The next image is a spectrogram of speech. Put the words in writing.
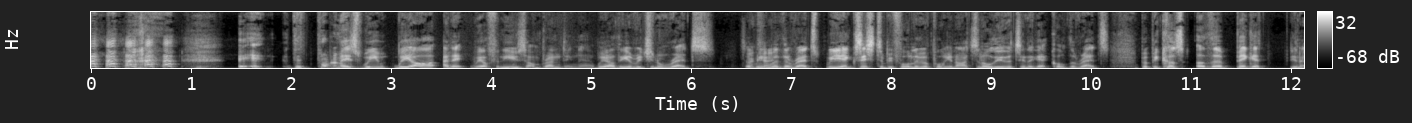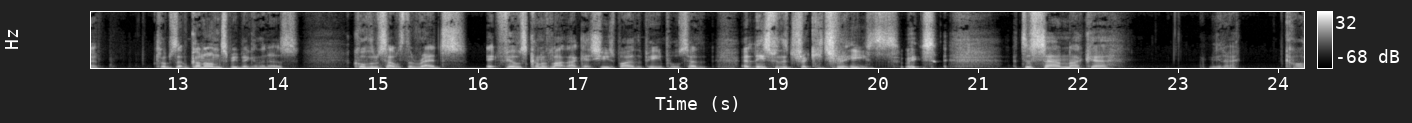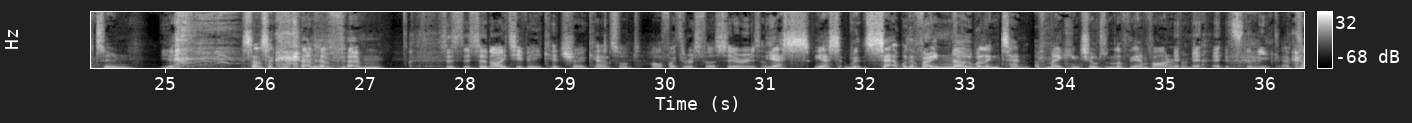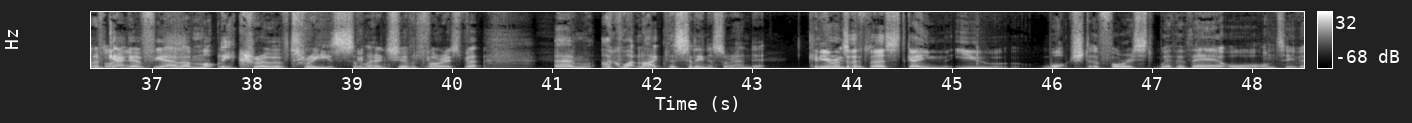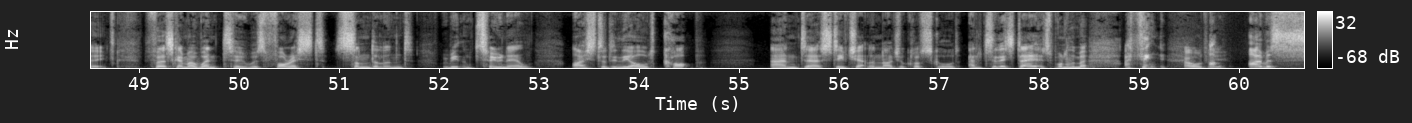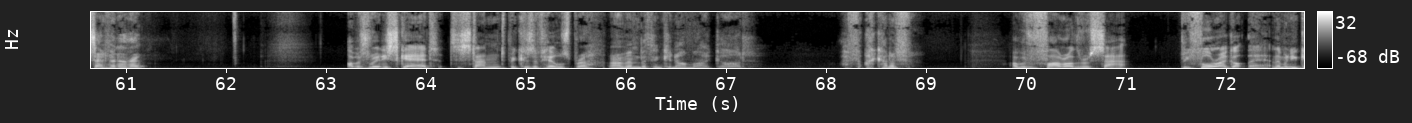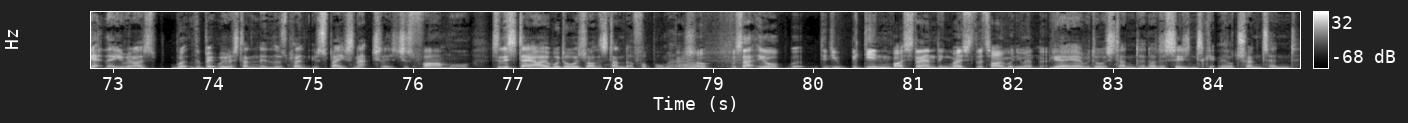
It, it, the problem is we we are, and it, we often use that on branding now. We are the original Reds. So we were the Reds. We existed before Liverpool United and all the other teams that get called the Reds. But because other bigger, you know, clubs that have gone on to be bigger than us call themselves the Reds, it feels kind of like that gets used by other people. So at least with the Tricky Trees, which does sound like a, you know, cartoon. yeah. Sounds like a kind of. Um, It's, it's an ITV kids show cancelled halfway through its first series. it? yes, yes, with, set up with a very noble intent of making children love the environment. It's the new a kind of gang of yeah, a motley crew of trees somewhere in Sherwood Forest. But um, I quite like the silliness around it. Can you remember the first game you watched of Forest, whether there or on TV? First game I went to was Forest Sunderland. We beat them two 0 I stood in the old cop. And uh, Steve Chettle and Nigel Clough scored. And to this day, it's one of the most. I think. How old were you? I, I was seven, I think. I was really scared to stand because of Hillsborough. And I remember thinking, oh my God. I, f- I kind of. I would far rather have sat before I got there. And then when you get there, you realise the bit we were standing in, there was plenty of space. And actually, it's just far more. To this day, I would always rather stand at a football match. Oh, was that your? Did you begin by standing most of the time when you went there? Yeah, yeah, we'd always stand. And I had a season ticket in the old Trent End.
